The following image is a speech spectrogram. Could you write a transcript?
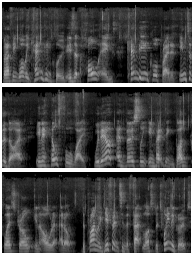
But I think what we can conclude is that whole eggs can be incorporated into the diet in a healthful way without adversely impacting blood cholesterol in older adults. The primary difference in the fat loss between the groups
